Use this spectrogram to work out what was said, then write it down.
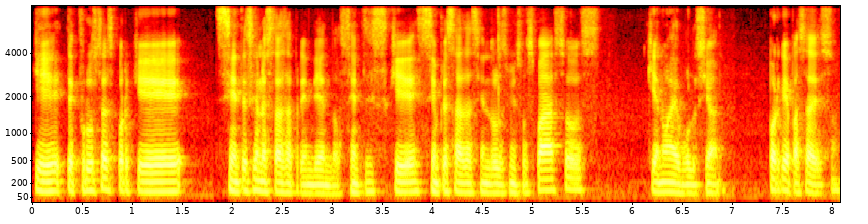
que te frustras porque sientes que no estás aprendiendo, sientes que siempre estás haciendo los mismos pasos, que no hay evolución. ¿Por qué pasa eso?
